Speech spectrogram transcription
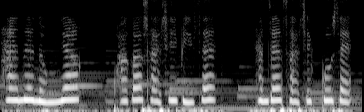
하늘농역 과거 42세 현재 49세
